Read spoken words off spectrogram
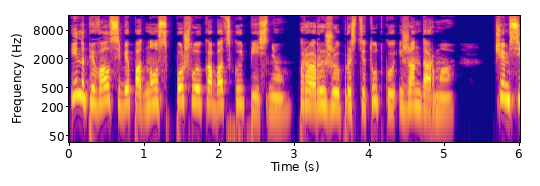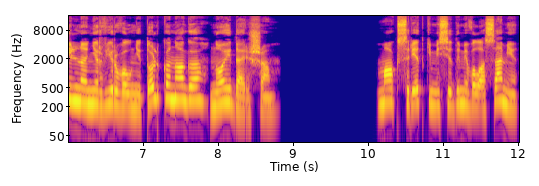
и напевал себе под нос пошлую кабацкую песню про рыжую проститутку и жандарма, чем сильно нервировал не только Нага, но и Дариша. Макс с редкими седыми волосами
